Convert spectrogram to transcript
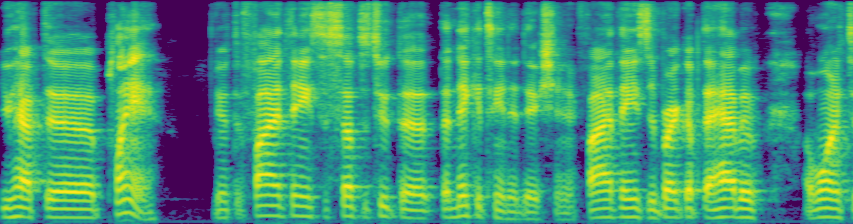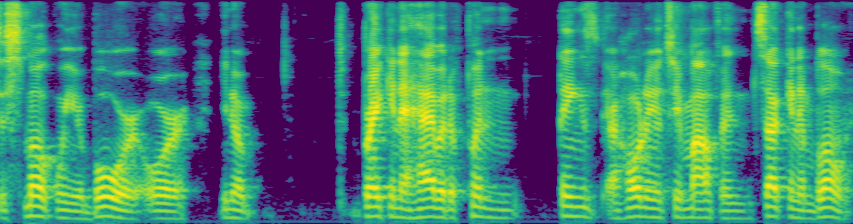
you have to plan. You have to find things to substitute the, the nicotine addiction. Find things to break up the habit of wanting to smoke when you're bored, or you know, breaking the habit of putting things uh, holding into your mouth and sucking and blowing.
